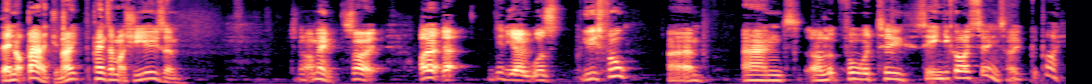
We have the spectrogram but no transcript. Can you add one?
they're not bad, you know. Depends how much you use them. Do you know what I mean? So, I hope that video was useful. Um, and I look forward to seeing you guys soon. So, goodbye.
